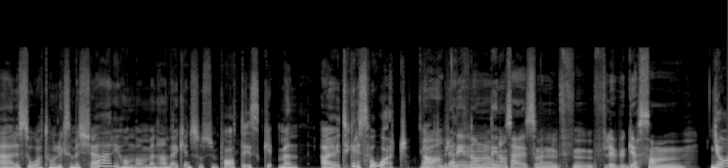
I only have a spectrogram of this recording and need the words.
Är det så att hon liksom är kär i honom, men han verkar inte så sympatisk. Men ja, jag tycker det är svårt. Jag är Ja, det är någon, det är någon så här, som en fluga som Ja.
